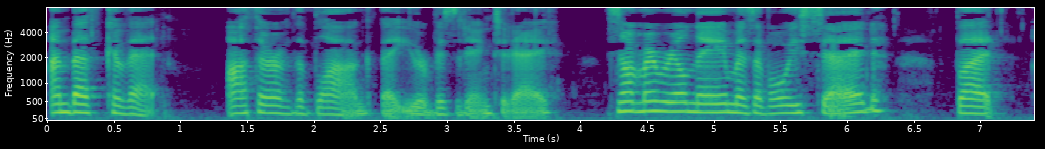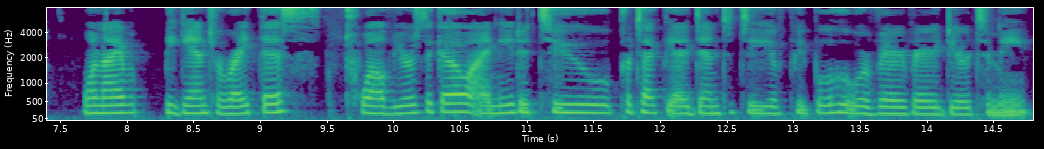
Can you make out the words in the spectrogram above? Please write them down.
I'm Beth Cavete, author of the blog that you are visiting today. It's not my real name, as I've always said, but when I began to write this 12 years ago, I needed to protect the identity of people who were very, very dear to me.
